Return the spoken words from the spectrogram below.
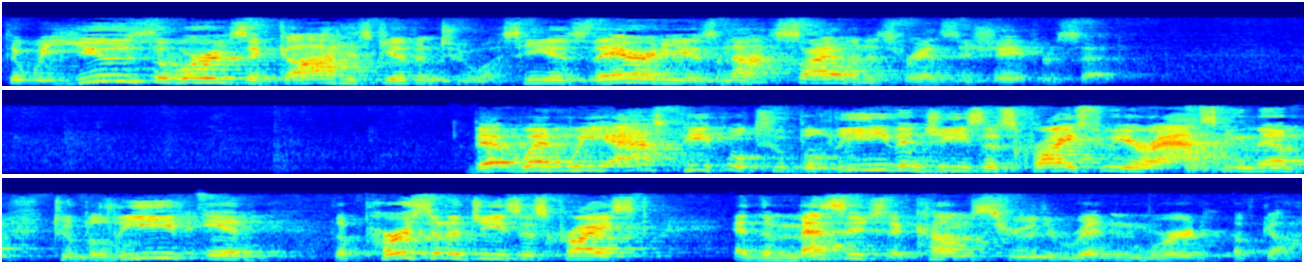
that we use the words that God has given to us. He is there and He is not silent, as Francis Schaeffer said. That when we ask people to believe in Jesus Christ, we are asking them to believe in the person of Jesus Christ and the message that comes through the written word of God.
